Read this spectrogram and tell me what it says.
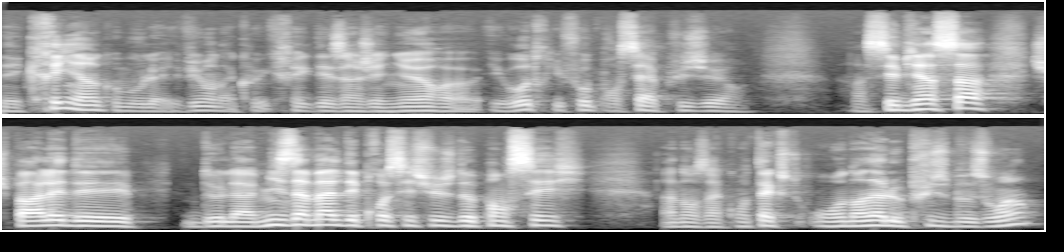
écrit. Hein, comme vous l'avez vu, on a coécrit avec des ingénieurs euh, et autres. Il faut penser à plusieurs. Hein, c'est bien ça. Je parlais de la mise à mal des processus de pensée hein, dans un contexte où on en a le plus besoin.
